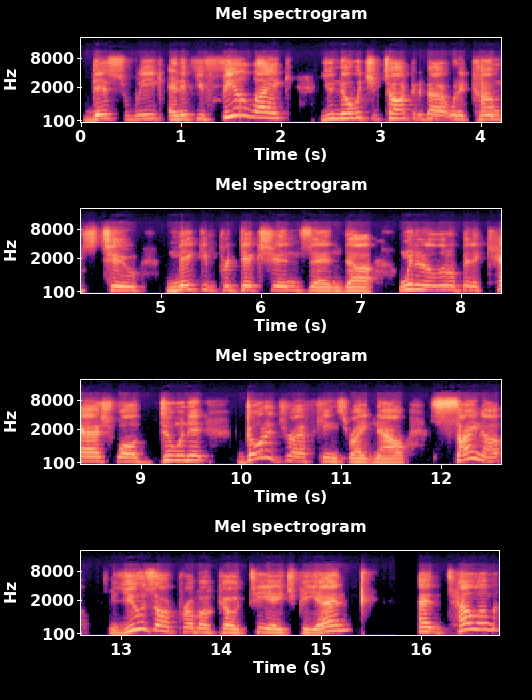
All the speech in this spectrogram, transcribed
this week, and if you feel like you know what you're talking about when it comes to making predictions and uh, winning a little bit of cash while doing it, go to DraftKings right now, sign up, use our promo code THPN, and tell them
